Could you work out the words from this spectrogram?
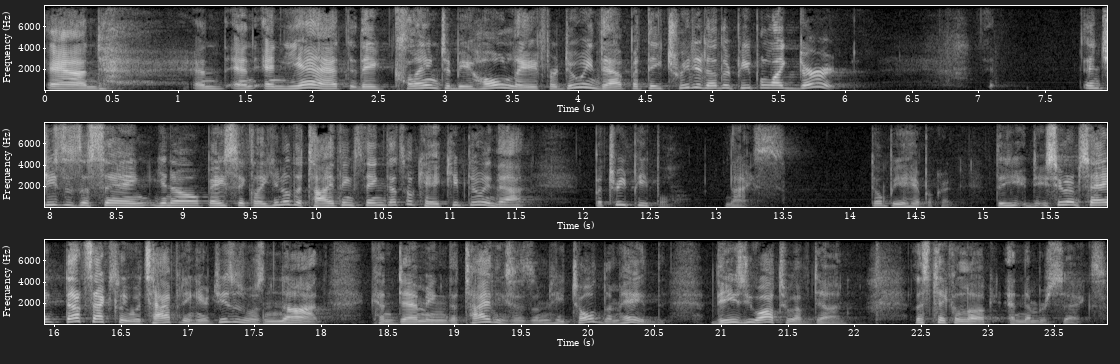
And and, and, and yet they claimed to be holy for doing that, but they treated other people like dirt. And Jesus is saying, you know, basically, you know, the tithing thing, that's okay, keep doing that, but treat people nice. Don't be a hypocrite. Do you, do you, see what I'm saying? That's actually what's happening here. Jesus was not condemning the tithing system. He told them, hey, these you ought to have done. Let's take a look at number six.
